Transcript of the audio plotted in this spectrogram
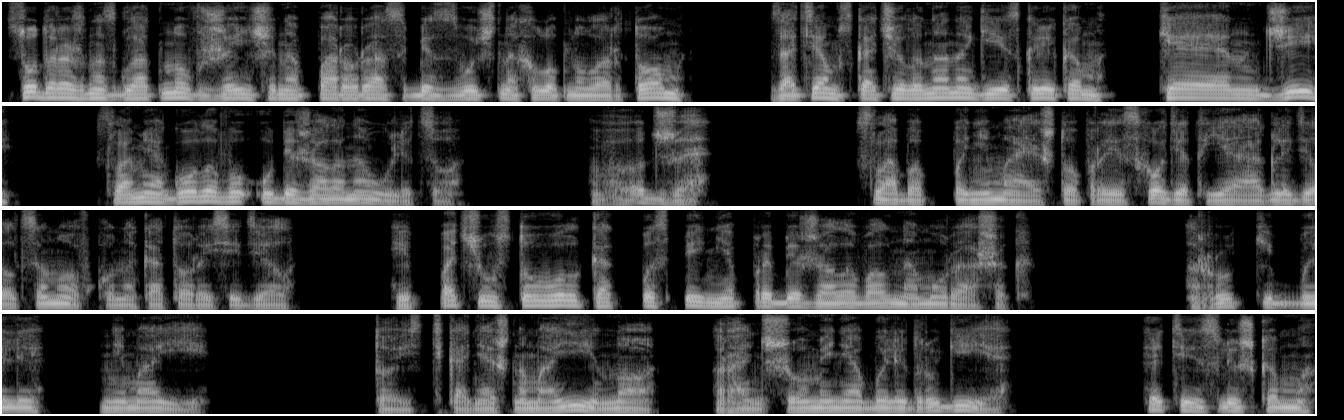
Судорожно сглотнув, женщина пару раз беззвучно хлопнула ртом, затем вскочила на ноги и с криком «Кенджи!», сломя голову, убежала на улицу. Вот же. Слабо понимая, что происходит, я оглядел циновку, на которой сидел, и почувствовал, как по спине пробежала волна мурашек. Руки были не мои. То есть, конечно, мои, но раньше у меня были другие. Эти слишком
